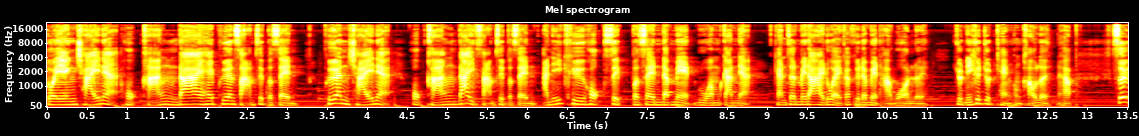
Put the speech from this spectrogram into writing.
ตัวเองใช้เนี่ย6ครั้งได้ให้เพื่อน 30%เพื่อนใช้เนี่ย 6 ครั้งได้อีก 30%อันนี้คือ 60% Damage รวมกันเนี่ยแคนเซิลไม่ได้ด้วยก็คือ Damage ถาวรเลย จุดนี้คือจุดแข็งของเขาเลยนะครับ ซึ่ง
